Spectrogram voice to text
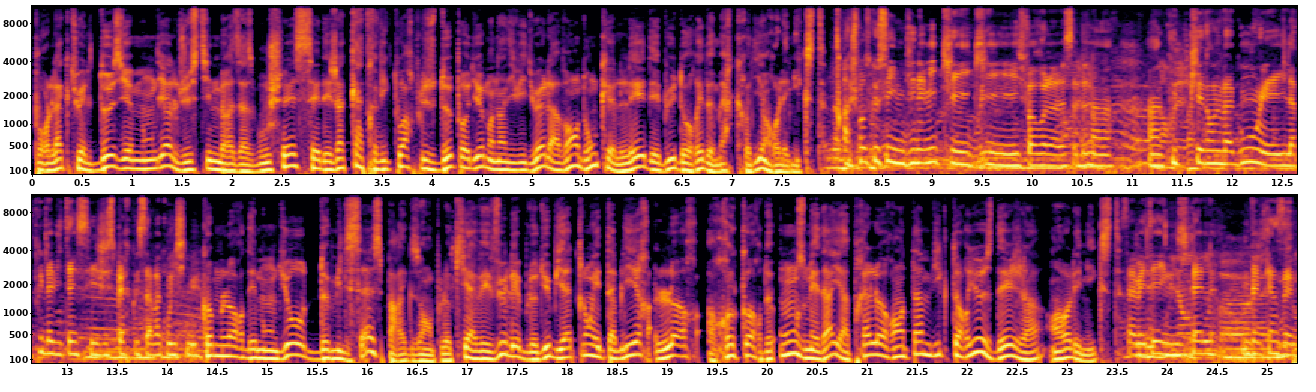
pour l'actuel deuxième mondial, Justine Brezas-Boucher, c'est déjà quatre victoires plus deux podiums en individuel avant donc les débuts dorés de mercredi en relais mixte. Ah, je pense que c'est une dynamique qui, qui enfin voilà, ça donne un, un, coup de pied dans le wagon et il a pris de la vitesse et j'espère que ça va continuer. Comme lors des mondiaux 2016 par exemple, qui avait vu les Bleus du biathlon établir leur record de 11 médailles après leur entame victorieuse déjà en relais mixte. Ça avait été une belle, une belle quinzaine,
